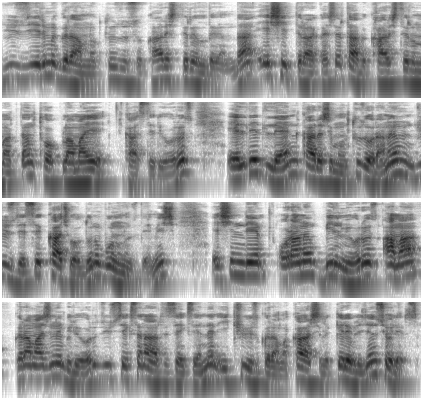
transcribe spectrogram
120 gramlık tuzlu su karıştırıldığında eşittir arkadaşlar. Tabi karıştırılmaktan toplamayı kastediyoruz. Elde edilen karışımın tuz oranının yüzdesi kaç olduğunu bulunuz demiş. E şimdi oranı bilmiyoruz ama gramajını biliyoruz. 180 artı 80'den 200 grama karşılık gelebileceğini söyleriz.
